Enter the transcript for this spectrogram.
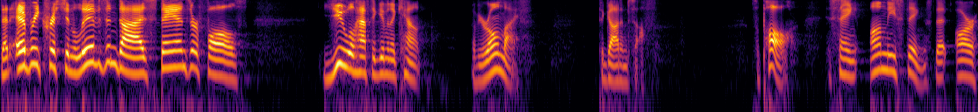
that every Christian lives and dies, stands or falls. You will have to give an account of your own life to God Himself. So, Paul is saying on these things that are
